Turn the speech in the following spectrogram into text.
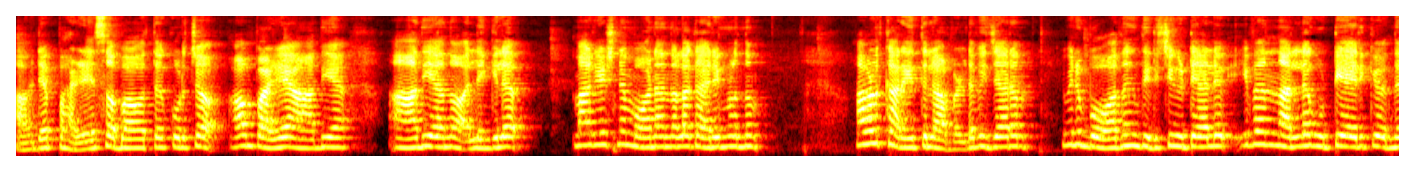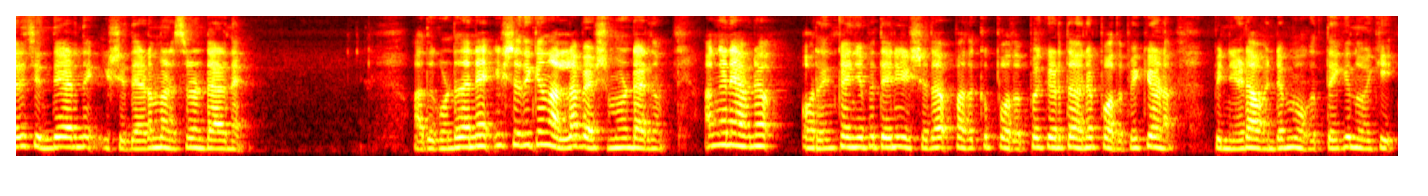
അവന്റെ പഴയ സ്വഭാവത്തെക്കുറിച്ചോ അവൻ പഴയ ആദ്യ ആദ്യാന്നോ അല്ലെങ്കിൽ മഹേഷിന്റെ മോനാന്നുള്ള കാര്യങ്ങളൊന്നും അവൾക്കറിയത്തില്ല. അവളുടെ വിചാരം ഇവന് ബോധം തിരിച്ചു കിട്ടിയാലും ഇവൻ നല്ല കുട്ടിയായിരിക്കും എന്നൊരു ചിന്തയായിരുന്നു ഇഷിതയുടെ മനസ്സിലുണ്ടായിരുന്നേ. അതുകൊണ്ട് തന്നെ ഇഷതയ്ക്ക് നല്ല വിഷമമുണ്ടായിരുന്നു. അങ്ങനെ അവനെ ഉറങ്ങിക്കഴിഞ്ഞപ്പോഴത്തേനും ഇഷത പതുക്കെ പുതപ്പൊക്കെ എടുത്ത് അവനെ പുതപ്പിക്കുകയാണ്. പിന്നീട് അവന്റെ മുഖത്തേക്ക് നോക്കി.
